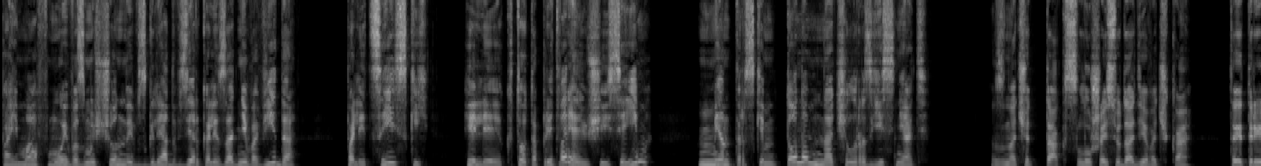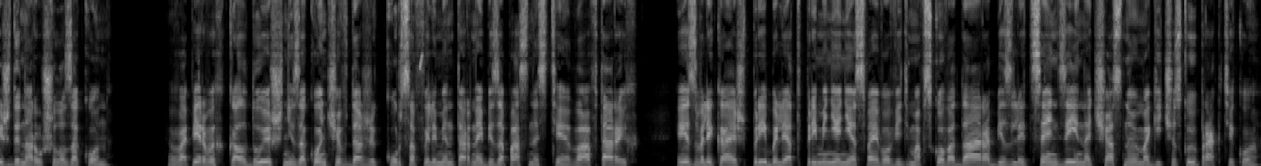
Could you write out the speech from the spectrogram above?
Поймав мой возмущенный взгляд в зеркале заднего вида, полицейский или кто-то притворяющийся им, менторским тоном начал разъяснять. «Значит так, слушай сюда, девочка. Ты трижды нарушила закон. Во-первых, колдуешь, не закончив даже курсов элементарной безопасности. Во-вторых, извлекаешь прибыль от применения своего ведьмовского дара без лицензии на частную магическую практику.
